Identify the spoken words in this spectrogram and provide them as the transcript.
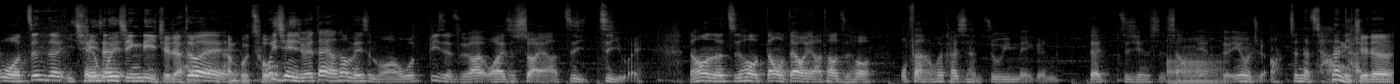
我真的以前亲身经历，觉得很对很不错。我以前也觉得戴牙套没什么啊，我闭着嘴巴我还是帅啊，自己自以为。然后呢，之后当我戴完牙套之后，我反而会开始很注意每个人在这件事上面，哦、对，因为我觉得哦，真的差。那你觉得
